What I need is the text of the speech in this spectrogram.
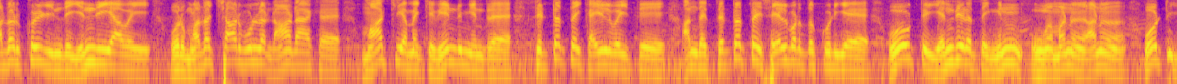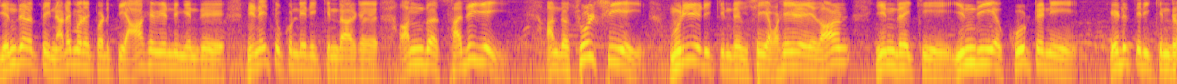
அதற்குள் இந்த இந்தியாவை ஒரு மதச்சார்புள்ள நாடாக மாற்றி அமைக்க வேண்டும் என்ற திட்டத்தை கையில் வைத்து அந்த திட்டத்தை செயல்படுத்தக்கூடிய ஓட்டு எந்திரத்தை மின் மனு அணு ஓட்டு எந்திரத்தை நடைமுறைப்படுத்தி ஆக வேண்டும் என்று நினைத்து கொண்டிருக்கின்றார்கள். அந்த சதியை அந்த சூழ்ச்சியை முறியடிக்கின்ற விஷய வகையிலே தான் இன்றைக்கு இந்திய கூட்டணி எடுத்திருக்கின்ற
